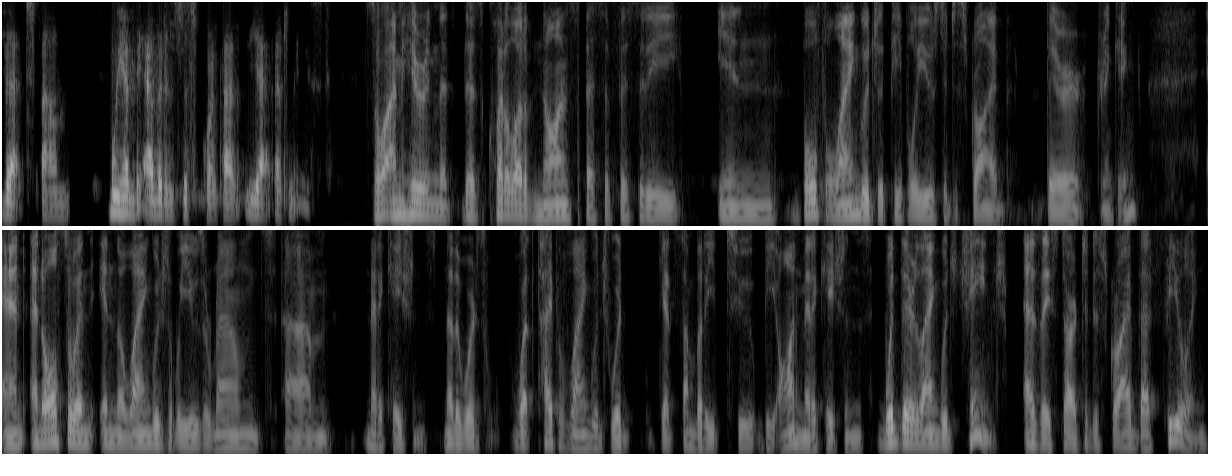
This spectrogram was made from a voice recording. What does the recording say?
that um, we have the evidence to support that yet at least so I'm hearing that there's quite a lot of non-specificity in both the language that people use to describe their drinking, and and also in in the language that we use around um, medications. In other words, what type of language would get somebody to be on medications? Would their language change as they start to describe that feeling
